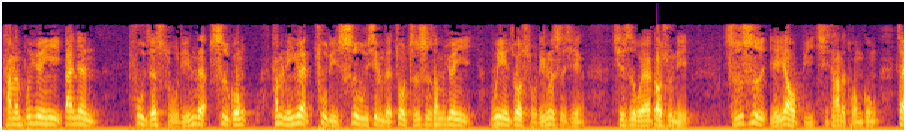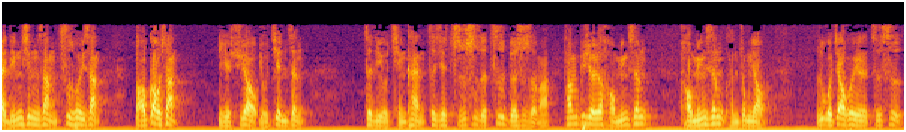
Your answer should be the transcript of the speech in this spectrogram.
他们不愿意担任负责属灵的事工，他们宁愿处理事务性的做执事，他们愿意不愿意做属灵的事情。其实我要告诉你，执事也要比其他的同工在灵性上、智慧上、祷告上也需要有见证。这里有，请看这些执事的资格是什么？他们必须要有好名声，好名声很重要。如果教会的执事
